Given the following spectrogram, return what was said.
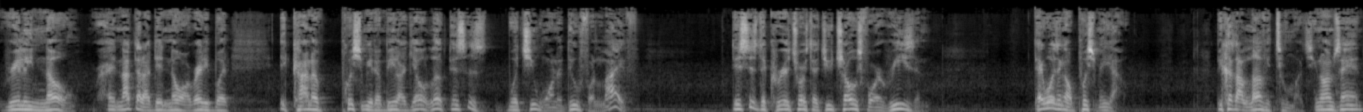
really know, right? Not that I didn't know already, but it kind of pushed me to be like, yo, look, this is what you want to do for life. This is the career choice that you chose for a reason. They wasn't gonna push me out because I love it too much. You know what I'm saying?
